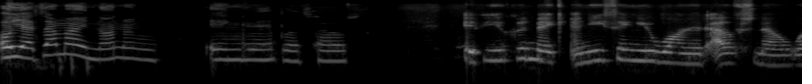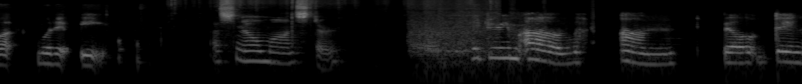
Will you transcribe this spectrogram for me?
Oh yeah, it's at my nana and grandpa's house. If you could make anything you wanted out of snow, what would it be? A snow monster. I dream of um building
